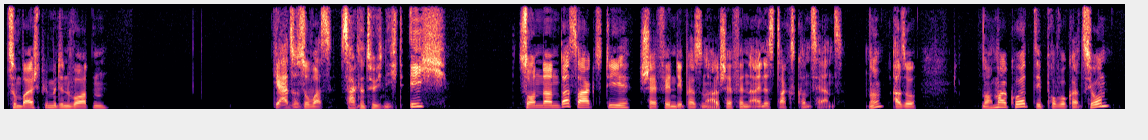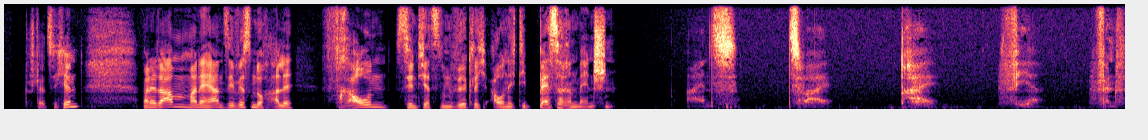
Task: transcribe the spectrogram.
zum Beispiel mit den Worten, ja, also sowas sagt natürlich nicht ich, sondern das sagt die Chefin, die Personalchefin eines DAX-Konzerns. Ne? Also nochmal kurz die Provokation. Du stellst dich hin. Meine Damen, meine Herren, Sie wissen doch alle, Frauen sind jetzt nun wirklich auch nicht die besseren Menschen. Eins, zwei, drei, vier, fünf.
